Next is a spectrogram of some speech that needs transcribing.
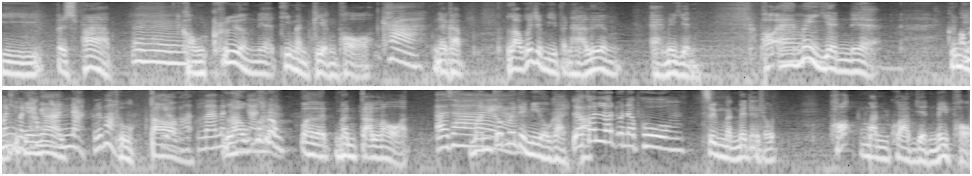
มีประสิทธิภาพของเครื่องเนี่ยที่มันเพียงพอค่ะนะครับ เราก็จะมีปัญหาเรื่องแอร์ไม่เย็น พอแอร์ไม่เย็นเนี่ยคุณหอ๋ญิองมันคิเหมืดอนทำง่ายงานหนักหรือเปล่าถูกต้อเกี่งยวกับมันมันทำงานเราก็ต้องเปิดมันตลอดอ่าใช่มันก็ไม่ได้มีโอกาส แล้วก็พักลดอุณหภูมิ ซึ่งมันไม่ได้ลด เพราะมันความเย็นไม่พอ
